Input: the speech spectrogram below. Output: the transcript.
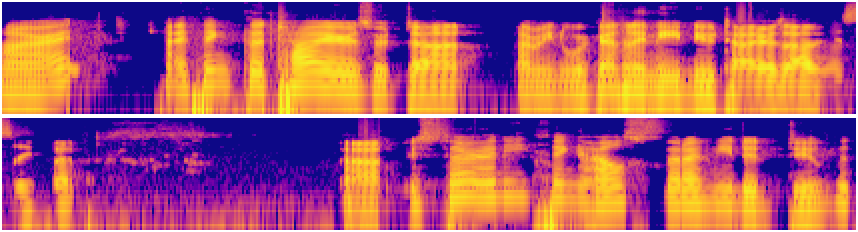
Alright. I think the tires are done. I mean, we're gonna need new tires, obviously, but... Is there anything else that I need to do with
